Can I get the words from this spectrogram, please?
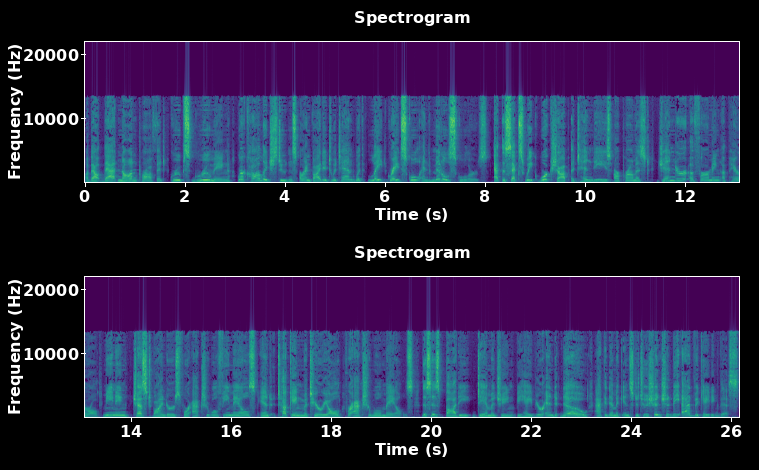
about that nonprofit group's grooming where college students are invited to attend with late grade school and middle schoolers. At the Sex Week workshop, attendees are promised gender-affirming apparel, meaning chest binders for actual females and tucking material for actual males. This is body-damaging behavior, and no academic institution should be advocating this.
